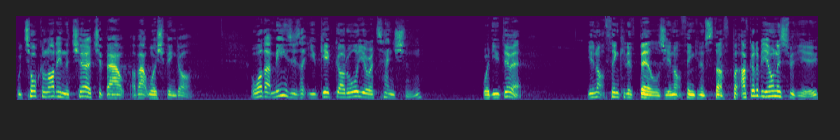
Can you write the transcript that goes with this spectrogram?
we talk a lot in the church about, about worshiping God. And what that means is that you give God all your attention when you do it. You're not thinking of bills, you're not thinking of stuff. But I've got to be honest with you,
